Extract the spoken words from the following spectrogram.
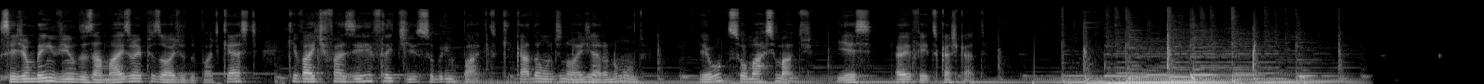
Sejam bem-vindos a mais um episódio do podcast que vai te fazer refletir sobre o impacto que cada um de nós gera no mundo. Eu sou Márcio Matos e esse é o Efeito Cascata.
